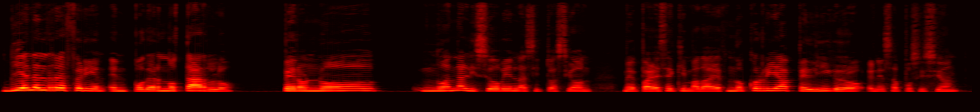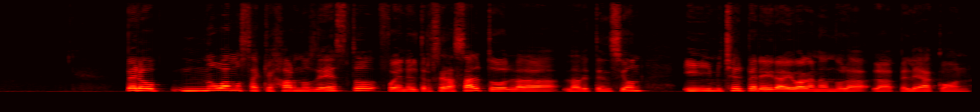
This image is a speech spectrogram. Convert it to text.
viene el referee en, poder notarlo, pero no, no analizó bien la situación. Me parece que Madaev no corría peligro en esa posición. Pero no vamos a quejarnos de esto. Fue en el tercer asalto la, la detención y Michelle Pereira iba ganando la, la pelea con,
